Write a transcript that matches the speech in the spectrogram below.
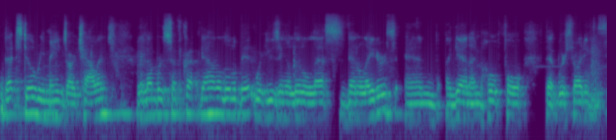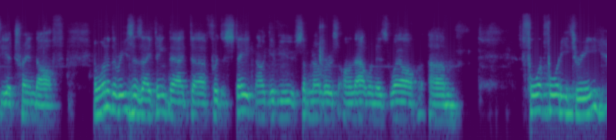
that still remains our challenge. The numbers have crept down a little bit. We're using a little less ventilators. And again, I'm hopeful that we're starting to see a trend off. And one of the reasons I think that uh, for the state, I'll give you some numbers on that one as well. Um, 443,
